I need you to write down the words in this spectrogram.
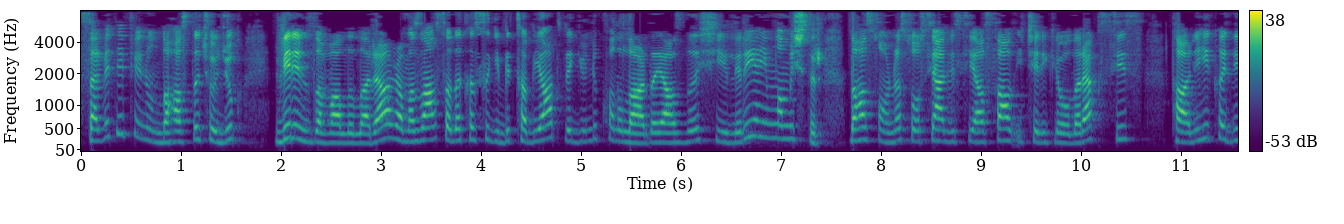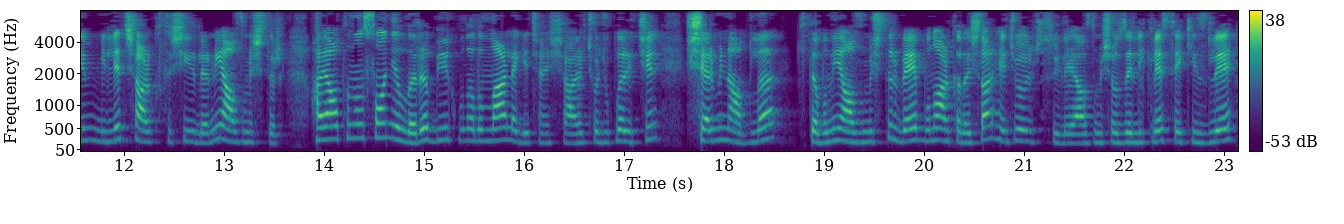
Servet-i Fünun'da hasta çocuk, verin zavallılara, Ramazan sadakası gibi tabiat ve günlük konularda yazdığı şiirleri yayımlamıştır. Daha sonra sosyal ve siyasal içerikli olarak siz Tarihi Kadim Millet Şarkısı şiirlerini yazmıştır. Hayatının son yılları büyük bunalımlarla geçen şair çocuklar için Şermin adlı kitabını yazmıştır ve bunu arkadaşlar hece ölçüsüyle yazmış. Özellikle 8'li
